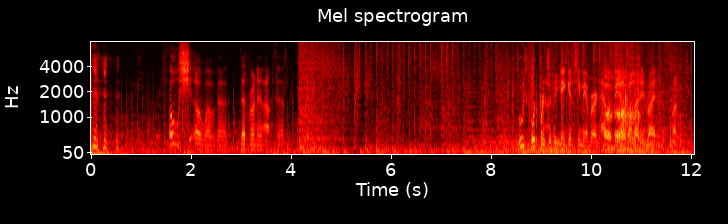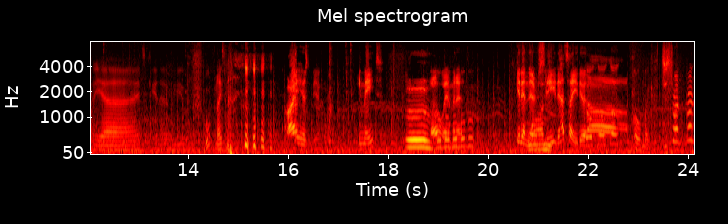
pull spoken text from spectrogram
oh shit! Oh wow, that that run ended Wow. sadly. Whose footprints are these? Be a good team member and have a vehicle ready right in the front. Yeah, it's gonna be. Ooh, nice one. Alright, here's the vehicle. Teammate. Uh, Oh, wait a minute. Boop, boop, boop. Get in there. On. See, that's how you do it. Go, go, Ah. go. Oh my god, just run, run!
